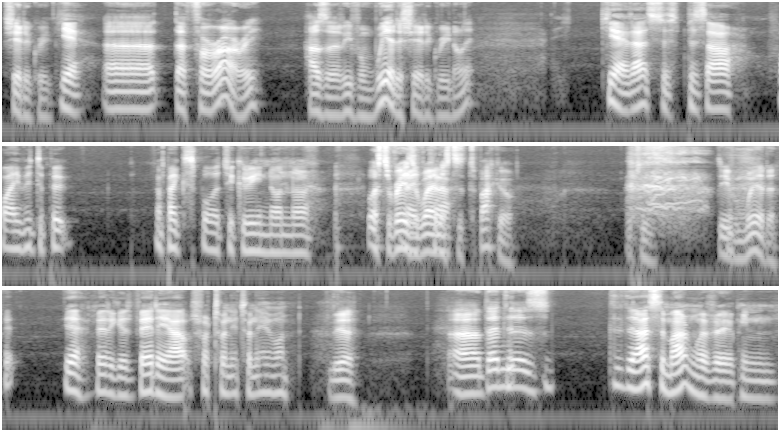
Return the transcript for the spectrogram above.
shade of green. Yeah. Uh, the Ferrari has an even weirder shade of green on it. yeah, that's just bizarre. Why would they put a big splodge of green on there? Well, it's to raise Red awareness car. to tobacco, which is even weirder. Yeah, very good. Very apt for 2021. Yeah. Uh, then The- there's The, the Aston Martin livery, I mean,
